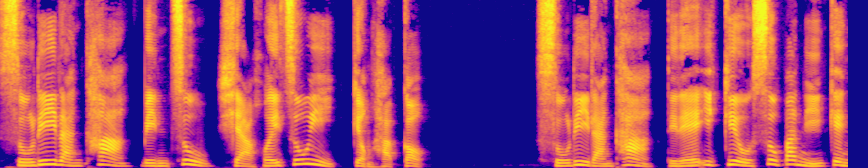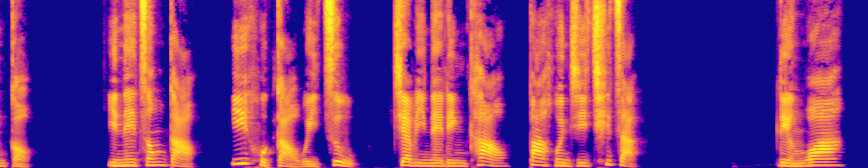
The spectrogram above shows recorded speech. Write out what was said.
斯里兰卡民主社会主义共和国。斯里兰卡伫咧一九四八年建国，因的宗教以佛教为主，占因的人口百分之七十。另外，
